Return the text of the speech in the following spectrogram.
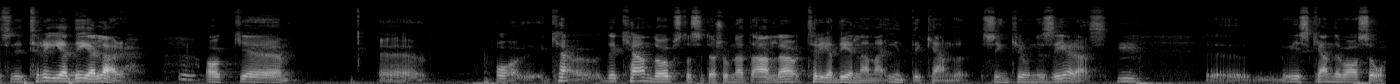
Så det är tre delar. Och, eh, eh, och kan, det kan då uppstå situationer att alla tre delarna inte kan synkroniseras. Eh, visst kan det vara så.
